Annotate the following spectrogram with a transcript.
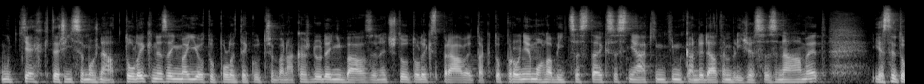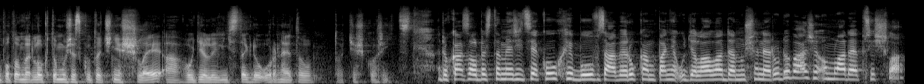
uh, u těch, kteří se možná tolik nezajímají o tu politiku, třeba na každodenní bázi, nečtou tolik zprávy, tak to pro ně mohla být cesta, jak se s nějakým tím kandidátem blíže seznámit. Jestli to potom vedlo k tomu, že skutečně šli a hodili lístek do urny, to, to těžko říct. Dokázal byste mi říct, jakou chybu v závěru kampaně udělala Danuše Nerudová, že o mladé přišla?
